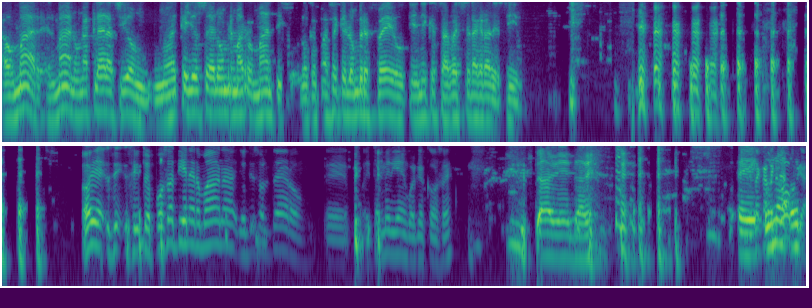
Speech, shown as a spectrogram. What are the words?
a, Omar, hermano, una aclaración. No es que yo sea el hombre más romántico. Lo que pasa es que el hombre feo tiene que saber ser agradecido. Oye, si, si, tu esposa tiene hermana, yo estoy soltero. Eh, estoy bien, cualquier cosa. ¿eh? Está bien, está bien. eh, una, una,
